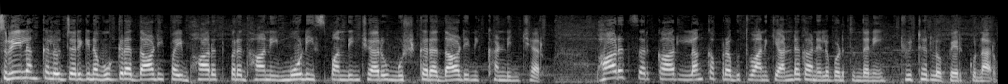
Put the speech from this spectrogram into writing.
శ్రీలంకలో జరిగిన ఉగ్ర దాడిపై భారత్ ప్రధాని మోడీ స్పందించారు ముష్కర దాడిని ఖండించారు. భారత్ సర్కార్ లంక ప్రభుత్వానికి అండగా నిలబడుతుందని ట్విట్టర్లో పేర్కొన్నారు.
